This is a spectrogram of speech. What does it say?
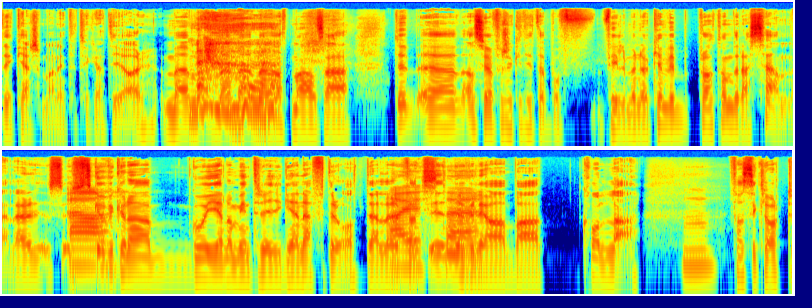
det kanske man inte tycker att det gör. Men, men, men, men att man så här, du, eh, alltså jag försöker titta på filmen nu, kan vi prata om det där sen? Eller S- Ja. ska vi kunna gå igenom intrigen efteråt? Eller, Ja, för att, nu vill jag bara kolla. Mm. Fast det är klart,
